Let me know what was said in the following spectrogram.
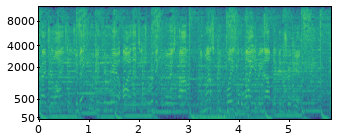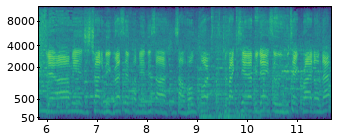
Congratulations. You've equalled your career high. That's a terrific first half. You must be pleased with the way you've been able to contribute. Yeah, I mean, just try to be aggressive. I mean, this is our, this is our home court. We practice here every day, so we, we take pride on that.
